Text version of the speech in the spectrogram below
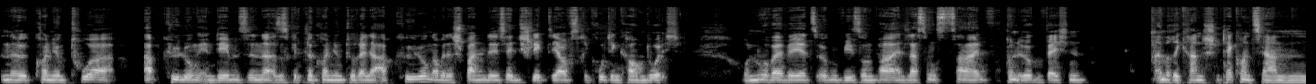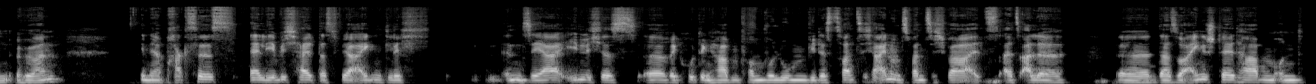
eine Konjunkturabkühlung in dem Sinne, also es gibt eine konjunkturelle Abkühlung, aber das Spannende ist ja, die schlägt ja aufs Recruiting kaum durch. Und nur weil wir jetzt irgendwie so ein paar Entlassungszahlen von irgendwelchen amerikanischen Tech-Konzernen hören, in der Praxis erlebe ich halt, dass wir eigentlich ein sehr ähnliches äh, Recruiting haben vom Volumen, wie das 2021 war, als, als alle äh, da so eingestellt haben. Und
